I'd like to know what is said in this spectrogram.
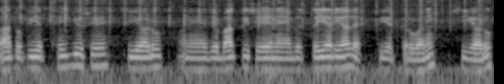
કાં તો પિયત થઈ ગયું છે શિયાળું, અને જે બાકી છે એને બસ તૈયારી હાલે પિયત કરવાની શિયાળું.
